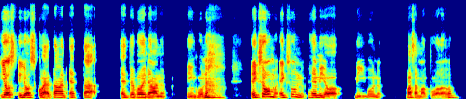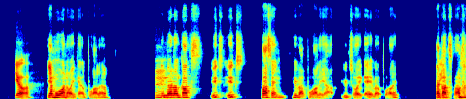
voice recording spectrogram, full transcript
jos, jos koetaan, että, että me voidaan, niin kun, eikö, sun, eikö sun hemi ole niin kun, vasemmalla puolella? Joo. Ja muu on oikealla puolella. Mm. Niin meillä on kaksi, yksi, yksi vasen hyvä puoli ja yksi oikea hyvä puoli. Tai kaksi vammaa.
